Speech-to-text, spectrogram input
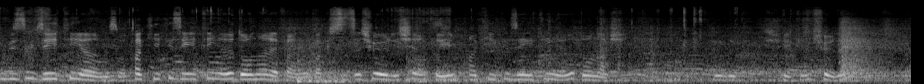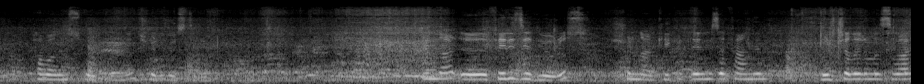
Bu bizim zeytinyağımız var. Hakiki zeytinyağı donar efendim. Bak size şöyle şey yapayım. Hakiki zeytinyağı donar. Burada şekil şöyle havanın soğukluğundan şöyle göstereyim. Bunlar e, ferizye diyoruz. Şunlar kekiklerimiz efendim. Fırçalarımız var.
